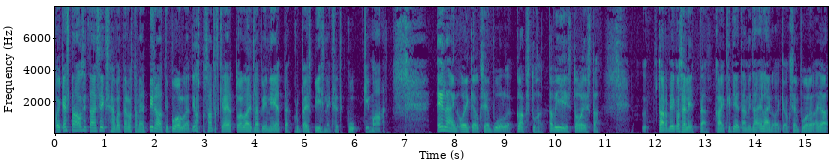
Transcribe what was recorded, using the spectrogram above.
Oikeastaan osittain siksi he ovat perustaneet piraattipuolueet, jospa saataisiin ajettua lait läpi niin, että rupeisi bisnekset kukkimaan. Eläinoikeuksien puolue 2015. Tarviiko selittää? Kaikki tietää, mitä eläinoikeuksien puolue ajaa.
